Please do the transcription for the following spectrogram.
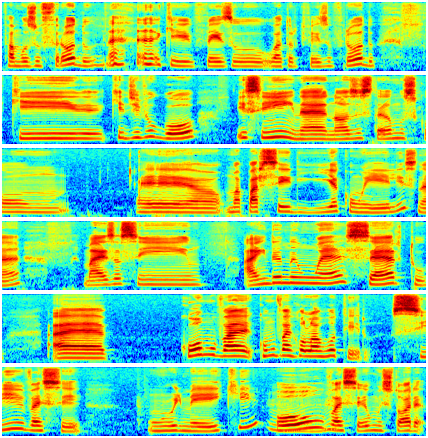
famoso Frodo, né? que fez o, o ator que fez o Frodo, que, que divulgou. E sim, né? Nós estamos com é, uma parceria com eles, né? Mas assim, ainda não é certo é, como vai como vai rolar o roteiro. Se vai ser um remake uhum. ou vai ser uma história.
